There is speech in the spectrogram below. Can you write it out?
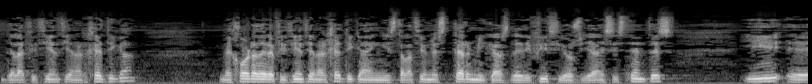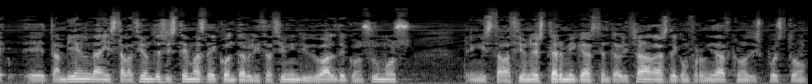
de la eficiencia energética, mejora de la eficiencia energética en instalaciones térmicas de edificios ya existentes y eh, eh, también la instalación de sistemas de contabilización individual de consumos en instalaciones térmicas centralizadas de conformidad con lo dispuesto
